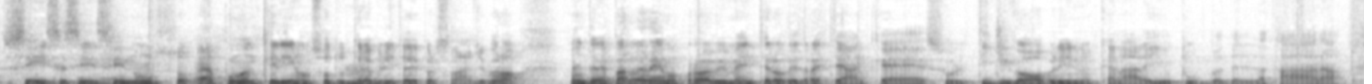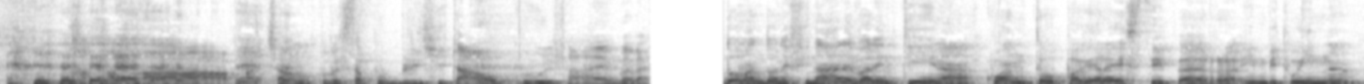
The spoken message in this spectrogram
Sì, sì, sì, sì, non so, eh, appunto anche lì non so tutte le Mm. abilità dei personaggi, però mentre ne parleremo probabilmente lo vedrete anche sul TG Goblin, canale YouTube della Tana. Ah, ah, ah, facciamo questa pubblicità occulta, eh, vabbè. Domandone finale, Valentina, quanto pagheresti per In Between?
